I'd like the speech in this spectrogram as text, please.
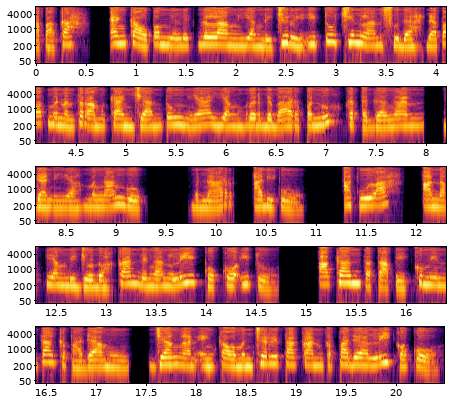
apakah engkau pemilik gelang yang dicuri itu Cinlan sudah dapat menenteramkan jantungnya yang berdebar penuh ketegangan, dan ia mengangguk. Benar, adikku. Akulah, anak yang dijodohkan dengan Li Koko itu. Akan tetapi ku minta kepadamu, jangan engkau menceritakan kepada Li Koko.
